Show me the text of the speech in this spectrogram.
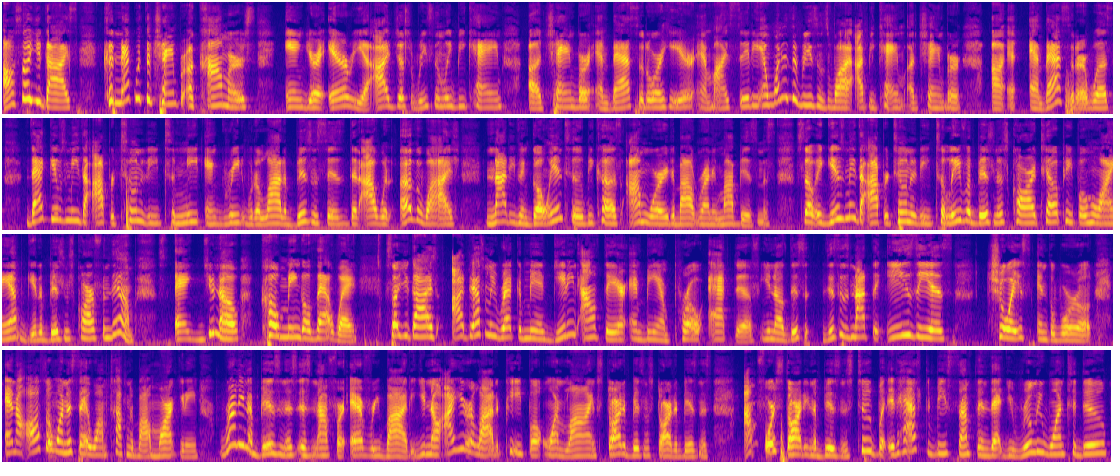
Also, you guys, connect with the Chamber of Commerce in your area. I just recently became a chamber ambassador here in my city. And one of the reasons why I became a chamber uh, ambassador was that gives me the opportunity to meet and greet with a lot of businesses that I would otherwise not even go into because I'm worried about running my business. So it gives me the opportunity to leave a business card, tell people who I am, get a business card from them, and, you know, commingle that way. So, you guys, I definitely recommend getting out there and being proactive. You know, this this is not the easiest choice in the world. And I also want to say while I'm talking about marketing, running a business is not for everybody. You know, I hear a lot of people online start a business, start a business. I'm for starting a business too, but it has to be something that you really want to do.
